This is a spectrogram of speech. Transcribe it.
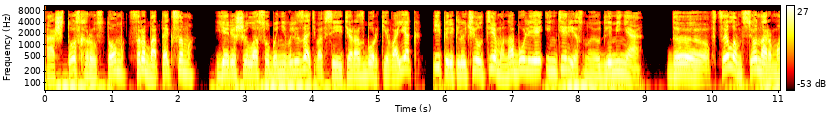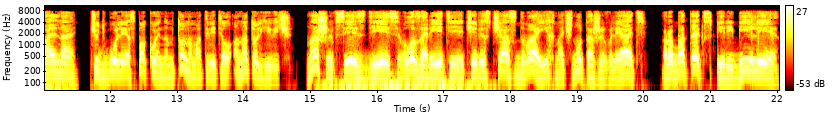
А что с Хрустом, с Роботексом? Я решил особо не влезать во все эти разборки вояк и переключил тему на более интересную для меня. Да, в целом все нормально. Чуть более спокойным тоном ответил Анатольевич. «Наши все здесь, в лазарете. Через час-два их начнут оживлять. Роботекс перебили.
